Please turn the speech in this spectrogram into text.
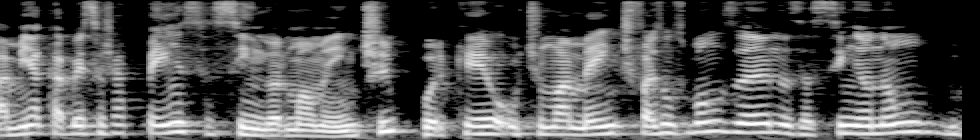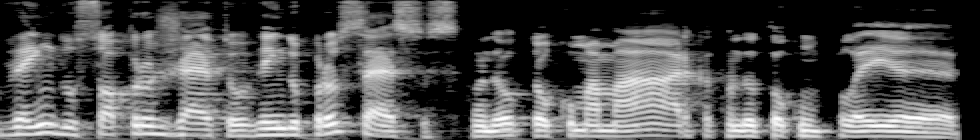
a minha cabeça já pensa assim normalmente, porque ultimamente faz uns bons anos, assim, eu não vendo só projeto, eu vendo processos. Quando eu tô com uma marca, quando eu tô com um player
